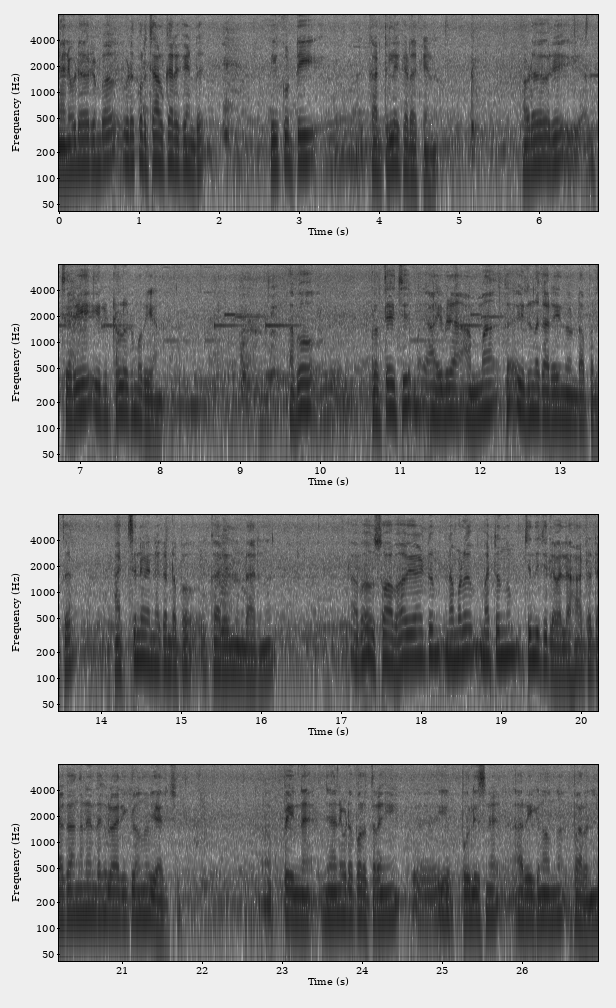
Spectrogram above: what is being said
ഞാനിവിടെ വരുമ്പോൾ ഇവിടെ കുറച്ച് ആൾക്കാരൊക്കെ ഉണ്ട്. ഈ കുട്ടി കട്ടിലേ കിടക്കുകയാണ് അവിടെ ഒരു ചെറിയ ഇരുട്ടുള്ളൊരു മുറിയാണ്. അപ്പോൾ പ്രത്യേകിച്ച് ഇവർ അമ്മ ഇരുന്ന് കരയുന്നുണ്ട് അപ്പുറത്ത്. അച്ഛനും എന്നെ കണ്ടപ്പോൾ കരയുന്നുണ്ടായിരുന്നു. അപ്പോൾ സ്വാഭാവികമായിട്ടും നമ്മൾ മറ്റൊന്നും ചിന്തിച്ചില്ല. വല്ല ഹാർട്ട് അറ്റാക്ക് അങ്ങനെ എന്തെങ്കിലും ആയിരിക്കുമെന്ന് വിചാരിച്ചു. പിന്നെ ഞാനിവിടെ പുറത്തിറങ്ങി ഈ പോലീസിനെ അറിയിക്കണമെന്ന് പറഞ്ഞു.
